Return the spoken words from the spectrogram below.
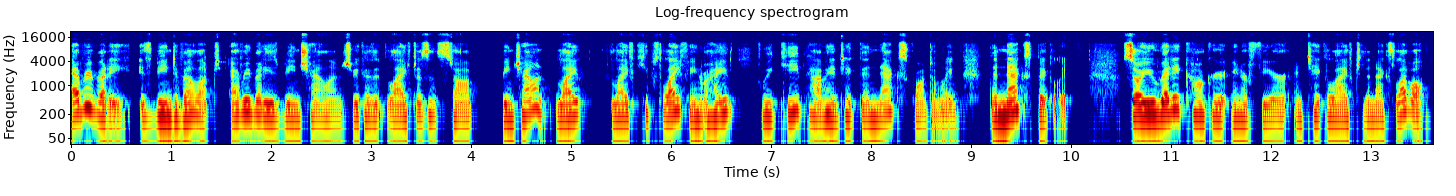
everybody is being developed. Everybody is being challenged because life doesn't stop being challenged. Life life keeps lifing, right? We keep having to take the next quantum leap, the next big leap. So, are you ready to conquer your inner fear and take life to the next level?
